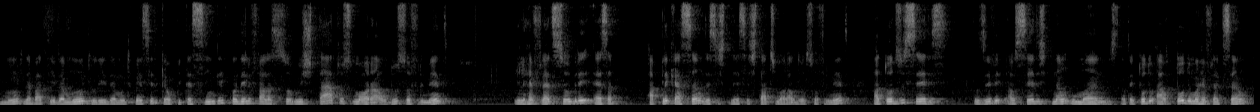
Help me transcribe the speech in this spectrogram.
muito debatido, é muito lido, é muito conhecido, que é o Peter Singer. Quando ele fala sobre o status moral do sofrimento, ele reflete sobre essa aplicação desse, desse status moral do sofrimento a todos os seres, inclusive aos seres não humanos. Então tem todo, toda uma reflexão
